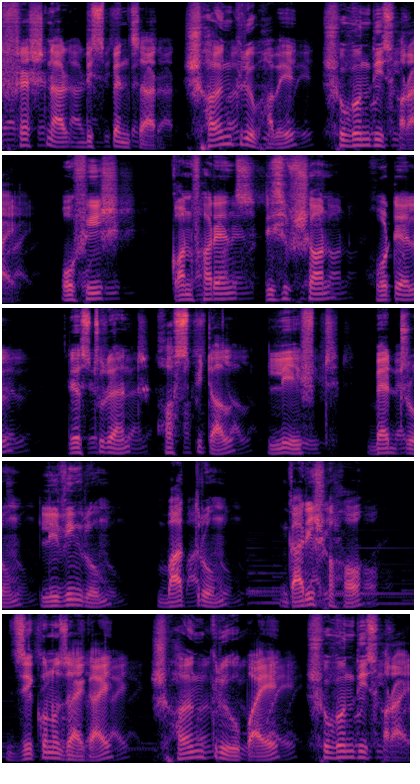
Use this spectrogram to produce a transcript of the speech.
ফ্রেশনার ডিসপেন্সার স্বয়ংক্রিয়ভাবে সুগন্ধি ছড়ায়। Office, conference, reception, hotel, restaurant, hospital, lift, bedroom, living room, bathroom, গাড়িসহ যে কোনো জায়গায় স্বয়ংক্রিয় উপায়ে সুগন্ধি ছড়ায়।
